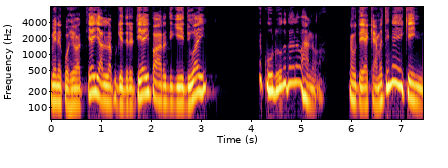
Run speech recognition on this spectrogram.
වෙන කොහෙවත් යයි අල්ලපු ගෙදරට යයි පාර දිගේ දුවයි කූඩුවක දාලා වහනවා. නමුත් එයා කැමති නෑ ඒකේ ඉන්න.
